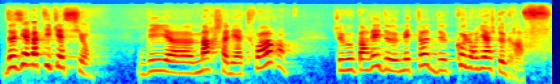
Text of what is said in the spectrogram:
Deuxième application des marches aléatoires, je vais vous parler de méthodes de coloriage de graphes.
